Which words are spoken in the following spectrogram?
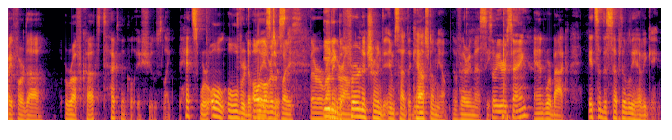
Sorry for the rough cut technical issues. Like pets were all over the All place, over the place. They were eating running the furniture, and the imps had to catch them. Yeah, very messy. so you're saying? and we're back. It's a deceptively heavy game.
